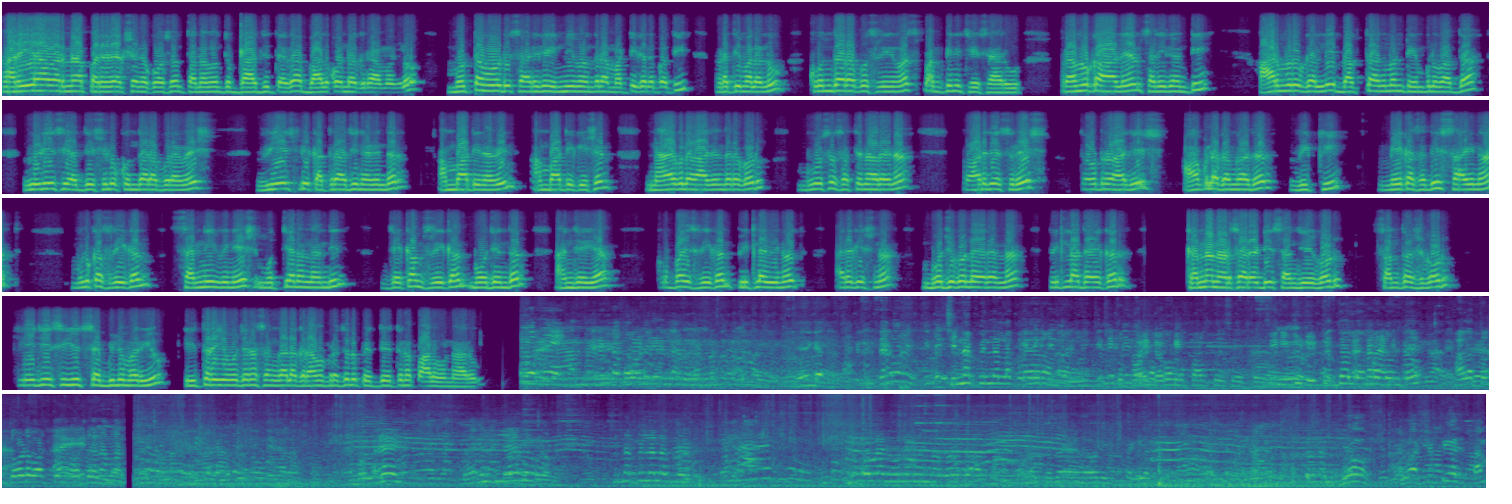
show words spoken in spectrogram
పర్యావరణ పరిరక్షణ కోసం తన వంతు బాధ్యతగా బాల్కొండ గ్రామంలో మొట్టమొదటిసారిగా ఎనిమిది వందల మట్టి గణపతి ప్రతిమలను కుందరపు శ్రీనివాస్ పంపిణీ చేశారు. ప్రముఖ ఆలయం సలిగంటి ఆర్మూరు గల్లీ భక్త హనుమన్ టెంపుల్ వద్ద విడిసి అధ్యక్షులు కుందరపు రమేష్ విహెచ్పి కత్రాజీ నరేందర్ అంబాటి నవీన్ అంబాటి కిషన్ నాయకుల రాజేందర్ గౌడ్ భూస సత్యనారాయణ పాడిదే సురేష్ తోటు రాజేష్ ఆకుల గంగాధర్ విక్కీ మేక సతీష్ సాయినాథ్ ములుక శ్రీకాంత్ సన్నీ వినేష్ ముత్యాల నంది జకం శ్రీకాంత్ భోజేందర్ అంజయ్య కొబ్బాయి శ్రీకాంత్ పిట్ల వినోద్ హరికృష్ణ భోజగొల్ల ఎరన్న పిట్ల దయకర్ కన్న నరసారెడ్డి సంజయ్ గౌడ్ సంతోష్ గౌడ్ కేజీసీ యూత్ సభ్యులు మరియు ఇతర యువజన సంఘాల గ్రామ ప్రజలు పెద్ద ఎత్తున పాల్గొన్నారు. చిన్న పిల్లలకు పెద్దలు పెద్దోళ్ళు ఎంబడి ఉంటే వాళ్ళతో తోడు పట్టుకొని చిన్న పిల్లలకు లేదు బ్రో అలా షిఫ్ట్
